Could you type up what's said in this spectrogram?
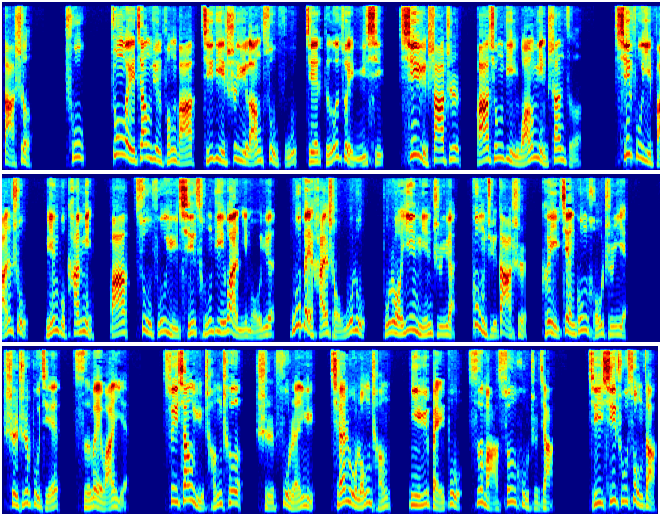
大赦。初，中尉将军冯拔及弟侍御郎素福，皆得罪于西。西欲杀之，拔兄弟亡命山泽。西父亦繁庶，民不堪命。拔素福与其从弟万尼谋曰：“吾辈海守无路，不若因民之愿，共举大事，可以建公侯之业。事之不竭，此未晚也。”遂相与乘车，使妇人欲潜入龙城，匿于北部司马孙护之家。及西出送葬。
